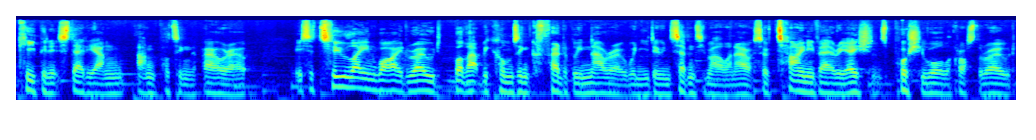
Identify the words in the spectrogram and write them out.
keeping it steady and, and putting the power out. It's a two lane wide road, but that becomes incredibly narrow when you're doing 70 mile an hour. So tiny variations push you all across the road.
